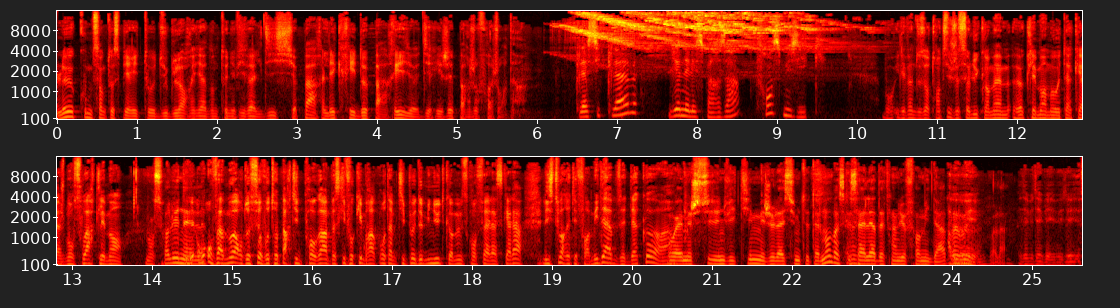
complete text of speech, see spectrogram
Le Cum Sancto Spirito du Gloria d'Antonio Vivaldi par l'écrit de Paris, euh, dirigé par Geoffroy Jourdain. Classic Club, Lionel Esparza, France Musique. Bon, il est 22h36, je salue quand même euh, Clément Maotakash. Bonsoir Clément. Bonsoir Lionel. On, va mordre sur votre partie de programme parce qu'il faut qu'il me raconte un petit peu de minutes quand même ce qu'on fait à la Scala. L'histoire était formidable, vous êtes d'accord hein? Ouais, mais je suis une victime, mais je l'assume totalement parce que Ouais. ça a l'air d'être un lieu formidable. Ah bah oui. euh, voilà.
